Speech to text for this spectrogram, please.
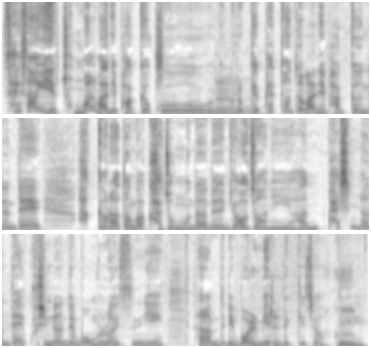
세상 세상이 정말 많이 바뀌었고 네. 그렇게 패턴도 많이 바뀌었는데 학교라던가 가족 문화는 여전히 한 80년대, 90년대 머물러 있으니 사람들이 멀미를 느끼죠. 그 네.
